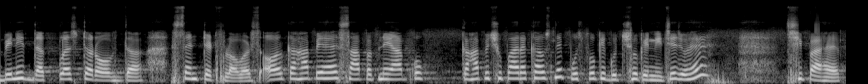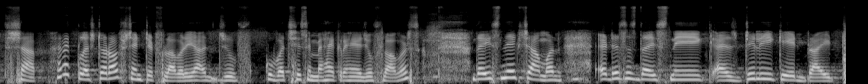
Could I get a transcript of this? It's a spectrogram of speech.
beneath the cluster of the scented flowers और कहाँ पे है, सांप अपने आप को कहाँ पे छुपा रखा है उसने? पुष्पों के गुच्छों के नीचे जो है छिपा है शाप है ना? क्लस्टर ऑफ़ सेंटेड फ्लावर, या जो खूब अच्छे से महक रहे हैं जो flowers the snake charmer addresses the snake as delicate bright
